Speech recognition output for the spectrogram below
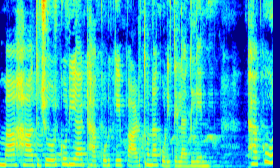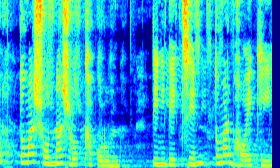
মা হাত জোর করিয়া ঠাকুরকে প্রার্থনা করিতে লাগলেন। ঠাকুর, তোমার সন্ন্যাস রক্ষা করুন। তিনি দেখছেন তোমার ভয় কি।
